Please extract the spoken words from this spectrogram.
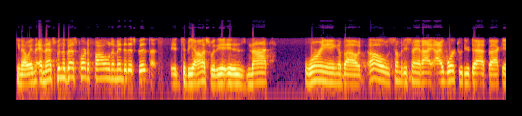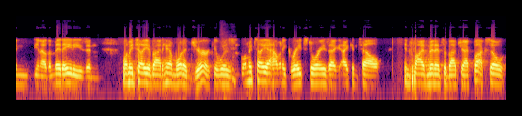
you know, and and that's been the best part of following him into this business. It, to be honest with you, is not worrying about oh somebody saying I I worked with your dad back in you know the mid '80s and let me tell you about him. What a jerk! It was. let me tell you how many great stories I, I can tell in five minutes about Jack Buck. So,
